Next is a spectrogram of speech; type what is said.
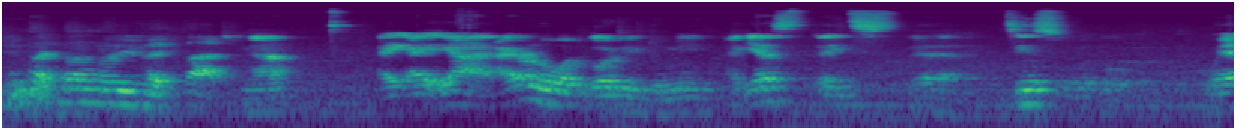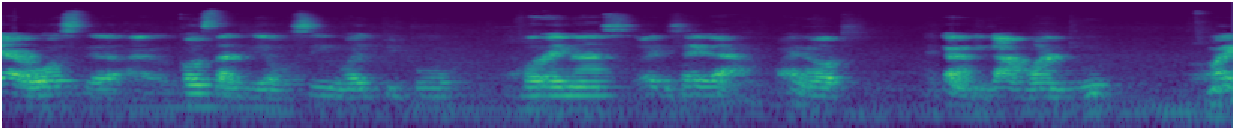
You like don't know you like that. Yeah. I, I, yeah, I don't know what got into me. I guess it's uh, since where I was uh, constantly I was seeing white people, foreigners, so I decided, ah, why not? I can become one too. It's my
